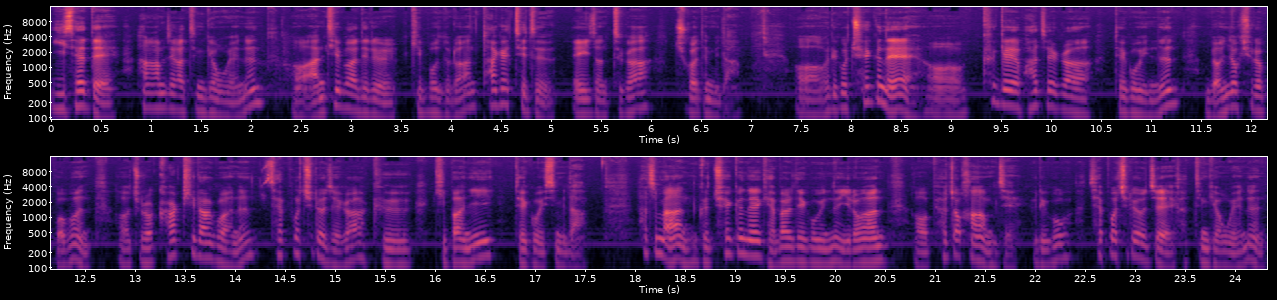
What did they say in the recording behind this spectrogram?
2세대 항암제 같은 경우에는 어, 안티바디를 기본으로 한 타겟티드 에이전트가 추가됩니다. 어, 그리고 최근에 어, 크게 화제가 되고 있는 면역 치료법은 어, 주로 CAR-T라고 하는 세포 치료제가 그 기반이 되고 있습니다. 하지만 그 최근에 개발되고 있는 이러한 어, 표적 항암제 그리고 세포 치료제 같은 경우에는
